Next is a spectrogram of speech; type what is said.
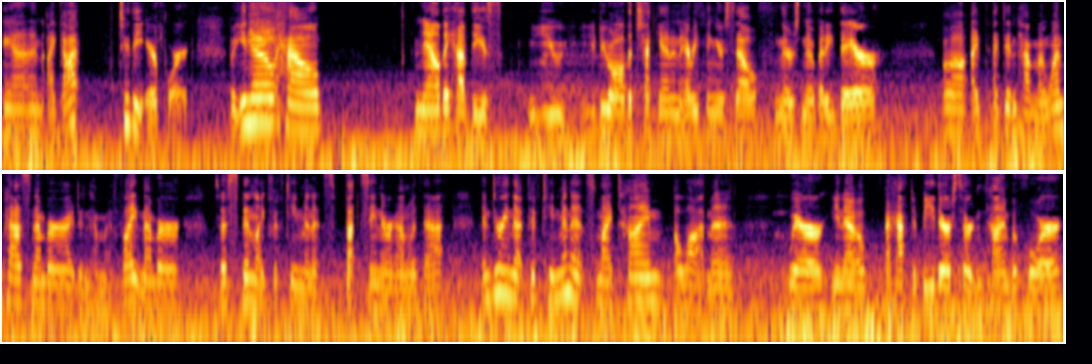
and I got to the airport. But you know how now they have these you you do all the check-in and everything yourself and there's nobody there. Well, I, I didn't have my OnePass number, I didn't have my flight number, so I spent like 15 minutes futzing around with that. And during that 15 minutes, my time allotment where, you know, I have to be there a certain time before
